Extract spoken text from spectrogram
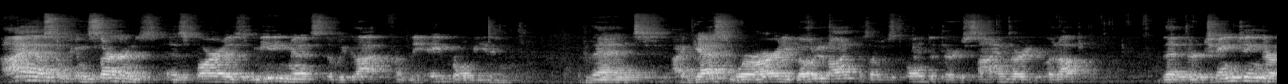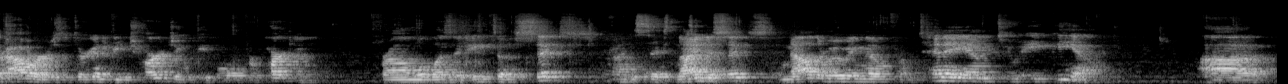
I have some concerns as far as meeting minutes that we got from the April meeting that I guess were already voted on, because I was told that there's signs already put up, that they're changing their hours, that they're gonna be charging people for parking from, what was it, eight to six? Nine to six. nine to six, and now they're moving them from ten AM to eight PM. Uh,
